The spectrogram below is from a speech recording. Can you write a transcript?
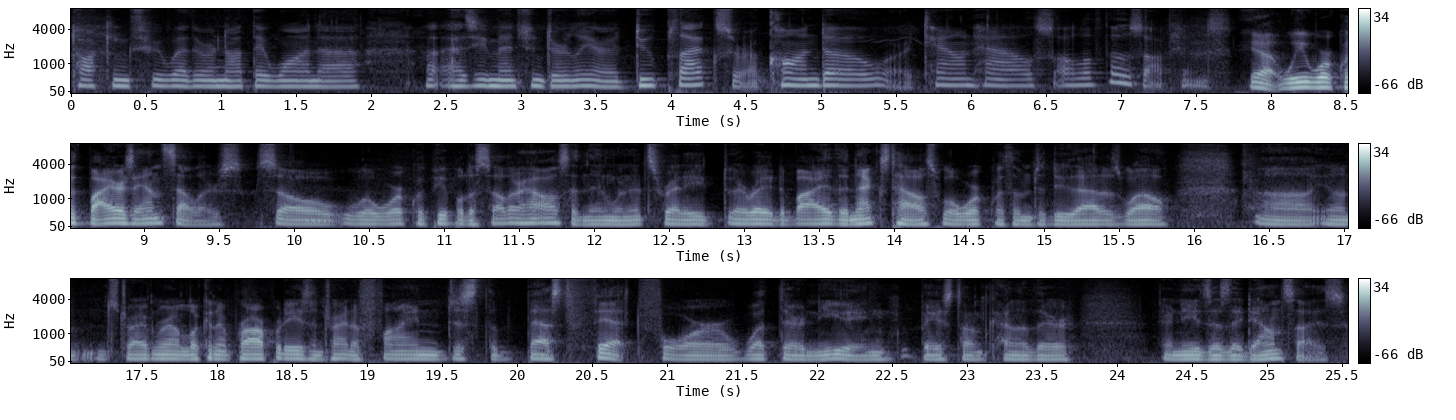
talking through whether or not they want a, a, as you mentioned earlier, a duplex or a condo or a townhouse, all of those options. Yeah, we work with buyers and sellers. So we'll work with people to sell their house, and then when it's ready, they're ready to buy the next house. We'll work with them to do that as well. Uh, you know, just driving around looking at properties and trying to find just the best fit for what they're needing based on kind of their their needs as they downsize.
